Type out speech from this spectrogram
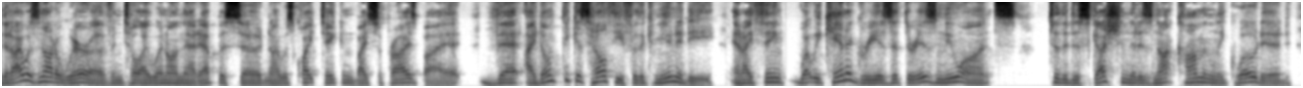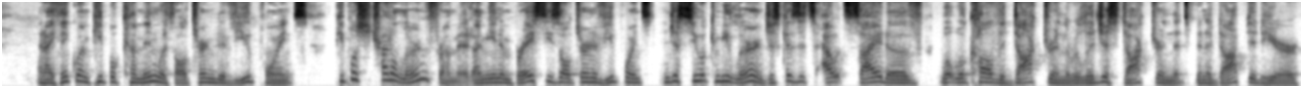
that I was not aware of until I went on that episode and I was quite taken by surprise by it that I don't think is healthy for the community. And I think what we can agree is that there is nuance to the discussion that is not commonly quoted And I think when people come in with alternative viewpoints, people should try to learn from it. I mean, embrace these alternative viewpoints and just see what can be learned. Just because it's outside of what we'll call the doctrine, the religious doctrine that's been adopted here,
